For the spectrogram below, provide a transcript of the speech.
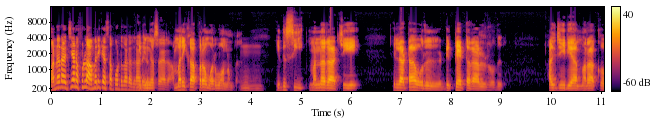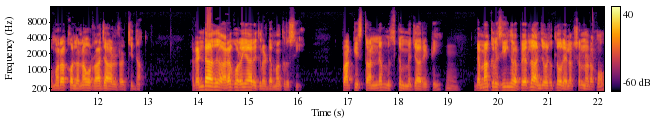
மன்னராட்சி ஆனா ஃபுல்லா அமெரிக்கா சப்போர்ட் தானே அது இருங்க சார் அமெரிக்கா அப்புறம் வருவோம் நம்ம. இது சி மன்னராட்சி இல்லாட்டா ஒரு டிக்டேட்டர் ஆள்றது. அல்ஜீரியா மொராக்கோ மொராக்கோலலாம் ஒரு ராஜா ஆள்றாட்சி தான். ரெண்டாவது அறகுறையாக இருக்கிற டெமோக்ரஸி பாகிஸ்தானில் முஸ்லிம் மெஜாரிட்டி. டெமோக்ரஸிங்கிற பேரில் அஞ்சு வருஷத்தில் ஒரு எலெக்ஷன் நடக்கும்.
